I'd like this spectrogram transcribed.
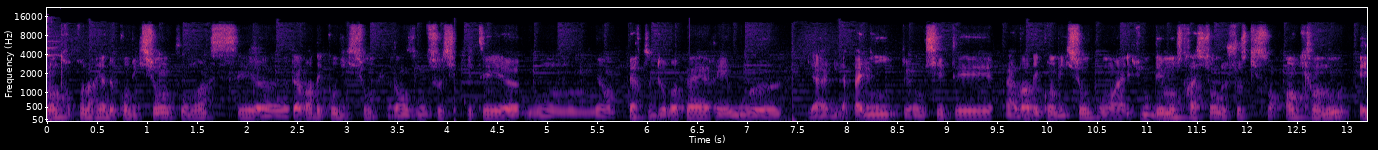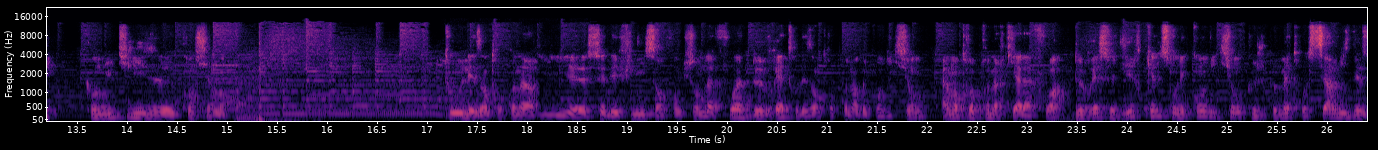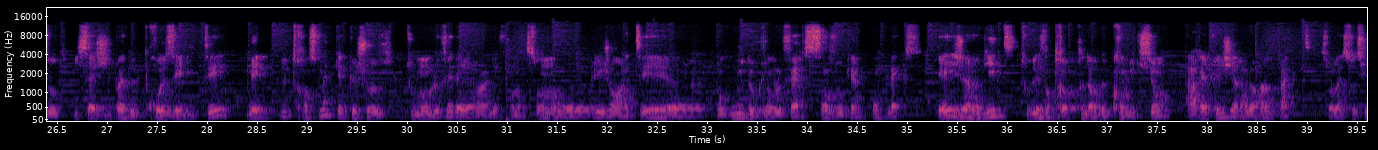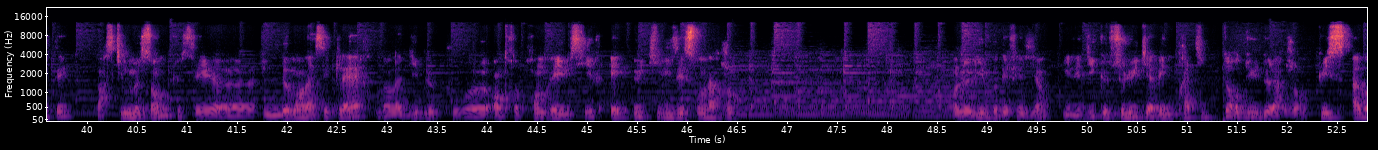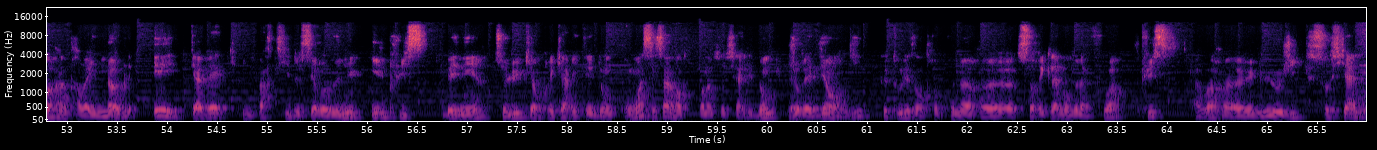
L'entrepreneuriat de conviction, pour moi, c'est euh, d'avoir des convictions dans une société euh, où on est en perte de repères et où euh, il y a de la panique, de l'anxiété. Avoir des convictions, pour moi, est une démonstration de choses qui sont ancrées en nous et qu'on utilise consciemment tous les entrepreneurs qui euh, se définissent en fonction de la foi devraient être des entrepreneurs de conviction. Un entrepreneur qui a la foi devrait se dire quelles sont les convictions que je peux mettre au service des autres. Il ne s'agit pas de proséliter, mais de transmettre quelque chose. Tout le monde le fait d'ailleurs, hein, les francs-maçons, euh, les gens athées. Euh, donc nous devrions le faire sans aucun complexe. Et j'invite tous les entrepreneurs de conviction à réfléchir à leur impact sur la société, parce qu'il me semble que c'est une demande assez claire dans la Bible pour entreprendre, réussir et utiliser son argent. Dans le livre d'Éphésiens, il est dit que celui qui avait une pratique tordue de l'argent puisse avoir un travail noble et qu'avec une partie de ses revenus, il puisse bénir celui qui est en précarité. Donc pour moi, c'est ça un entrepreneur social. Et donc j'aurais bien envie que tous les entrepreneurs euh, se réclamant de la foi puissent avoir euh, une logique sociale.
